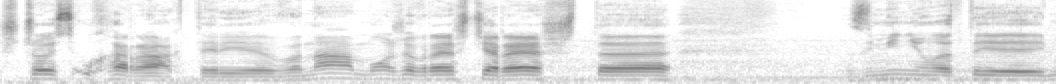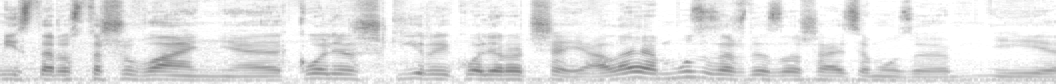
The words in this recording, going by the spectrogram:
щось у характері. Вона може, врешті-решт, е, змінювати місце розташування, колір шкіри і колір очей. Але муза завжди залишається музою. І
